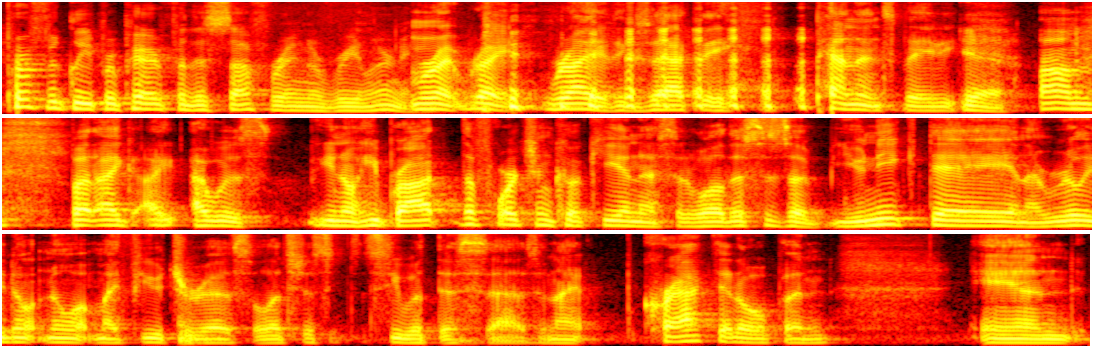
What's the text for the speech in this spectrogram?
perfectly prepared for the suffering of relearning. Right, right, right, exactly. Penance, baby. Yeah. Um, but I, I, I was, you know, he brought the fortune cookie, and I said, well, this is a unique day, and I really don't know what my future is, so let's just see what this says. And I cracked it open, and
